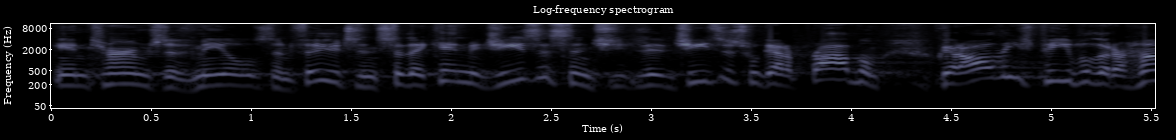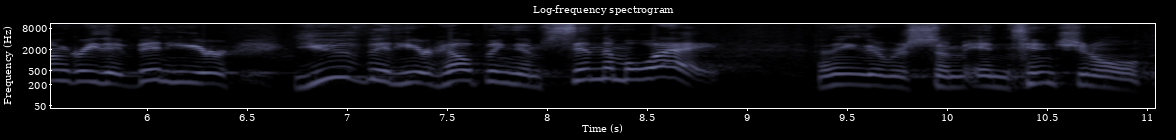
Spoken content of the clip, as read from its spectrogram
in terms of meals and foods. And so they came to Jesus, and Jesus, we got a problem. We've got all these people that are hungry. They've been here. You've been here helping them. Send them away. I think there was some intentional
